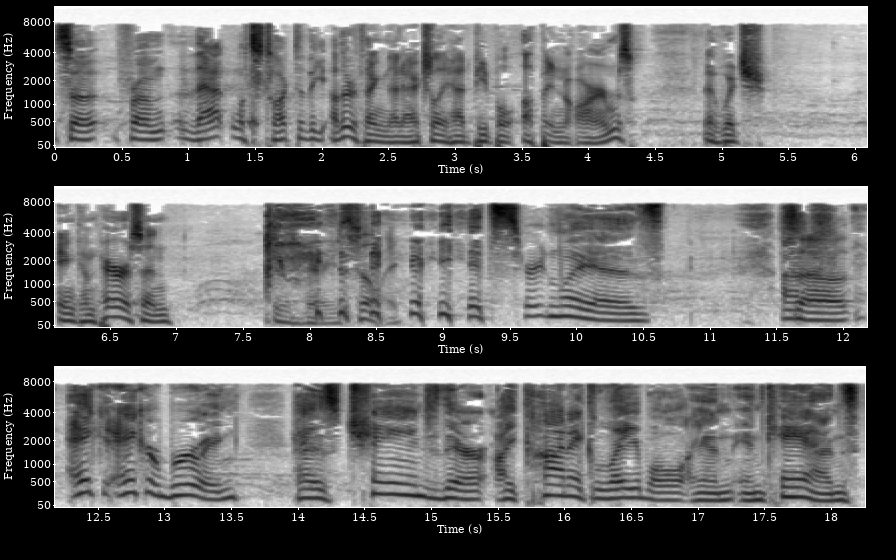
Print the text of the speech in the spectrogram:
so from that, let's talk to the other thing that actually had people up in arms, which in comparison is very silly. it certainly is. Uh, so uh, Anchor, Anchor, Brewing has changed their iconic label and, and cans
